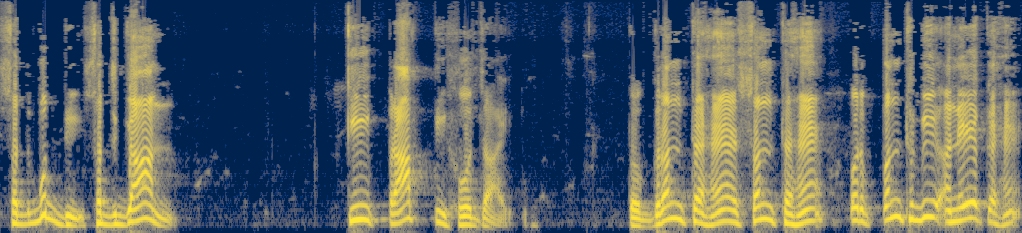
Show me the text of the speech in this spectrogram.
सद्बुद्धि सद्ज्ञान की प्राप्ति हो जाए। तो ग्रंथ हैं, संत हैं, और पंथ भी अनेक हैं।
